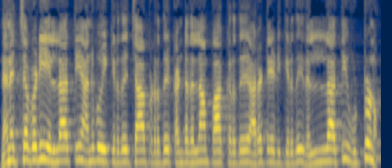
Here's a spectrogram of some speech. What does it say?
நினைச்சபடி எல்லாத்தையும் அனுபவிக்கிறது சாப்பிட்றது கண்டதெல்லாம் பார்க்கறது அரட்டை அடிக்கிறது இது எல்லாத்தையும் விட்டுறணும்.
